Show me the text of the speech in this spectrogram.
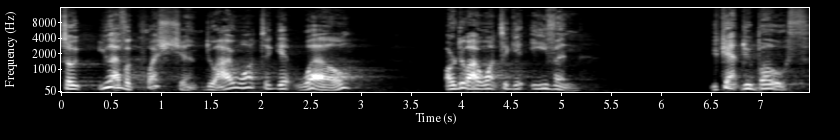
So you have a question Do I want to get well or do I want to get even? You can't do both.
